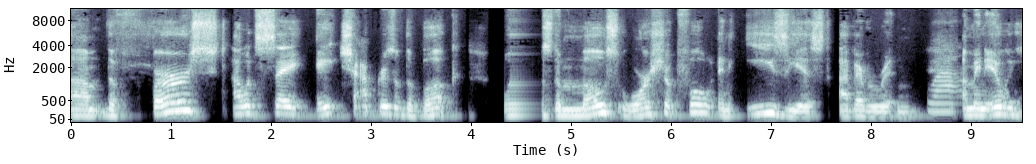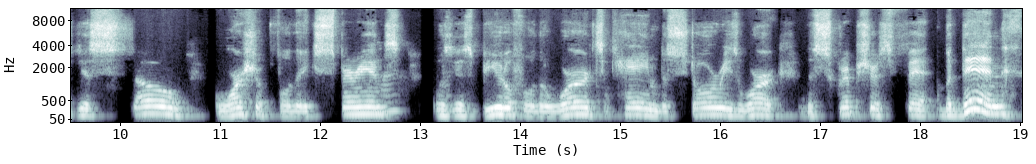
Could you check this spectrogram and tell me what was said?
um, the first, I would say, eight chapters of the book was the most worshipful and easiest I've ever written. Wow. I mean, it was just so worshipful. The experience uh-huh was just beautiful. The words came, the stories worked, the scriptures fit. But then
